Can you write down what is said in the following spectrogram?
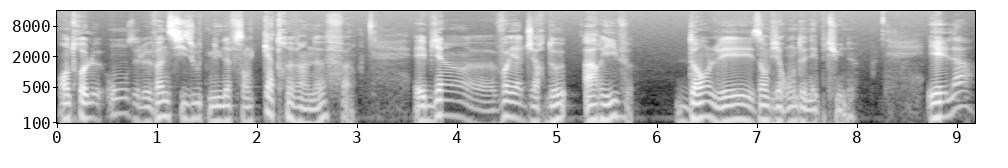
entre le 11 et le 26 août 1989, eh bien, euh, Voyager 2 arrive dans les environs de Neptune. Et là,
